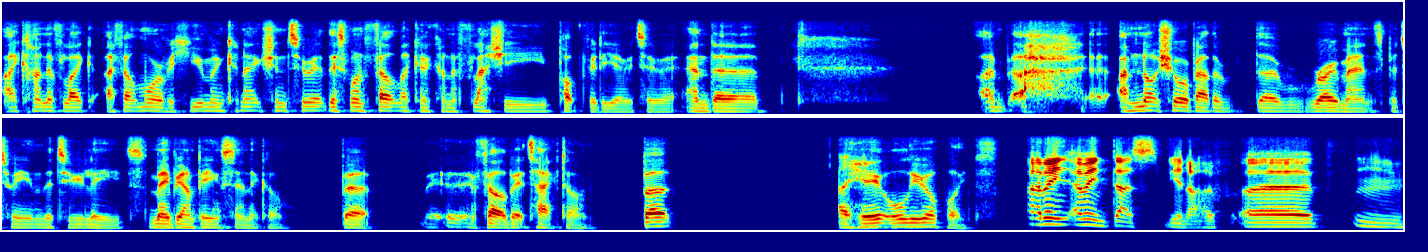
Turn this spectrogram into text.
I kind of like I felt more of a human connection to it. This one felt like a kind of flashy pop video to it, and the I'm I'm not sure about the the romance between the two leads. Maybe I'm being cynical, but it, it felt a bit tacked on. But I hear all your points. I mean, I mean that's you know, uh, mm,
